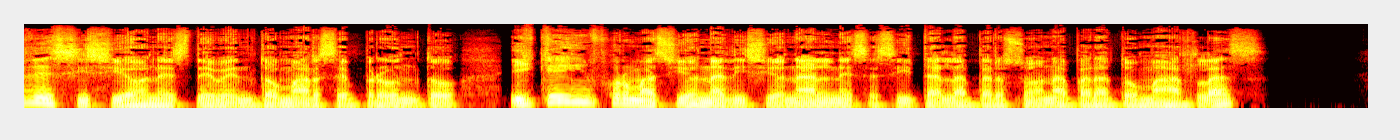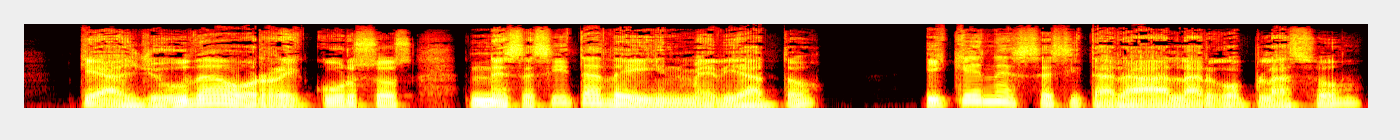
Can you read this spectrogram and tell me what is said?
decisiones deben tomarse pronto y qué información adicional necesita la persona para tomarlas? ¿Qué ayuda o recursos necesita de inmediato? ¿Y qué necesitará a largo plazo?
